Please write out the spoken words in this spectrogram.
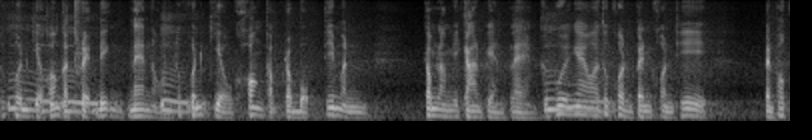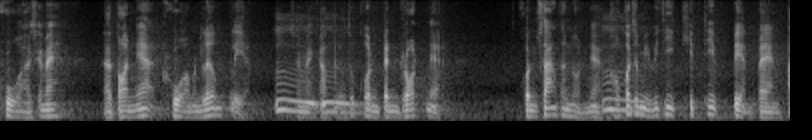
ทุกคนเกี่ยวข้องกับ trading แน่นอน ทุกคนเกี่ยวข้องกับระบบที่มันกำลังมีการเปลี่ยนแปลง คือพูดง่ายๆว่าทุกคนเป็นคนที่เป็นพ่อครัวใช่ไหมแต่ตอนเนี้ยครัวมันเริ่มเปลี่ยนใช่ไหมครับหรือทุกคนเป็นรถเนี่ย คนสร้างถนนเนี่ยเขาก็จะมีวิธีคิดที่เปลี่ยนแปลงไป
